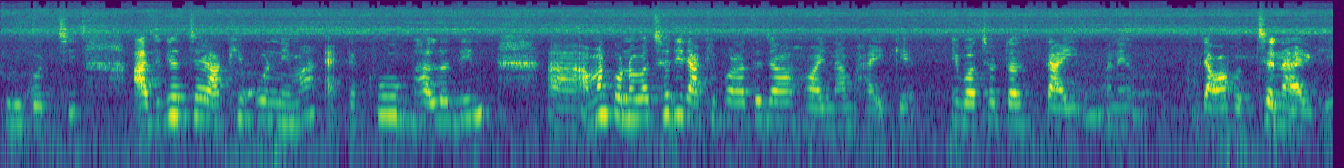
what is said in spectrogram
শুরু করছি। আজকে হচ্ছে রাখি পূর্ণিমা, একটা খুব ভালো দিন। আমার কোনো বছরই রাখি পড়াতে যাওয়া হয় না ভাইকে। এবছরটা তাই মানে যাওয়া হচ্ছে না আর কি।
